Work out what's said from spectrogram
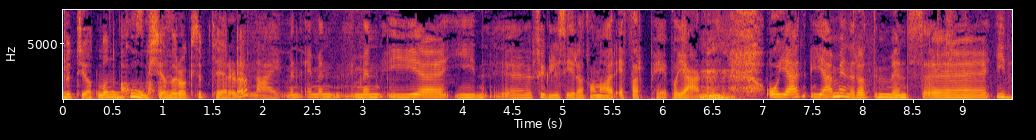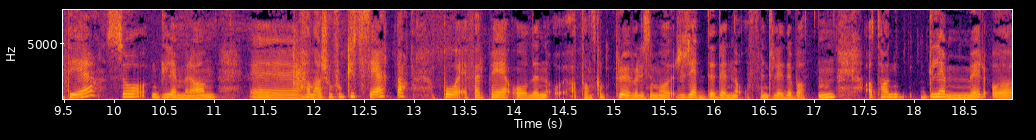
bety at man godkjenner og aksepterer det? Nei, men, men, men i, i Fugle sier at han har Frp på hjernen. Mm. Og jeg, jeg, mener at mens eh, i det så glemmer han eh, Han er så fokusert da, på Frp og den, at han skal prøve liksom, å redde denne offentlige debatten, at han glemmer å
